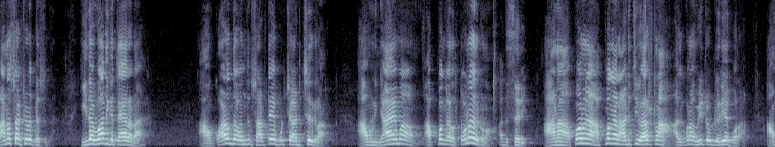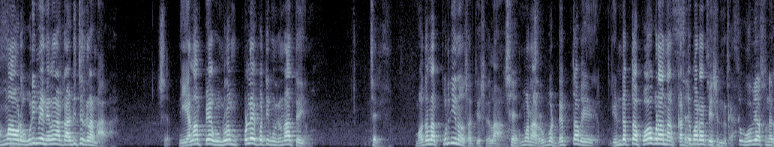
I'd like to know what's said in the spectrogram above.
மனசாட்சியோட பேசுங்க. இதை விவாதிக்க தயாராடா. அவன் குழந்தை வந்து சட்டையை பிடிச்சி அடிச்சிருக்கிறான். அவனுக்கு நியாயமாக அப்பங்கார துணை இருக்கணும். அது சரி. ஆனால் அப்பங்க அப்பங்காரன் அடித்து விரட்டுறான். அதுக்கப்புறம் வீட்டை விட்டு வெளியே போகிறான் அம்மாவோட உரிமையை நிலைநாட்ட அடிச்சிருக்கிறான்டா. சரி. நீ எல்லாம் பே உங்களாம் பிள்ளைய பற்றி உங்களுக்கு என்ன தெரியும்? சரி. முதல்ல புரிஞ்சிடணும் சதீஷ் இதெல்லாம். சரி, ரொம்ப நான் ரொம்ப டெப்த்தாக இன்டெப்த்தாக போகக்கூடாது நான் கட்டுப்பாடாக பேசிட்டு இருக்கேன் ஓவியா சொன்ன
